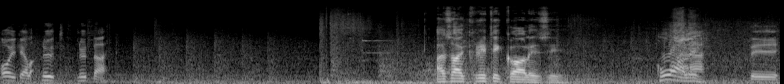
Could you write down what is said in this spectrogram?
oikealla, nyt, nyt näet. Mä sain kritikaalin siihen. Kuoli. Tii,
